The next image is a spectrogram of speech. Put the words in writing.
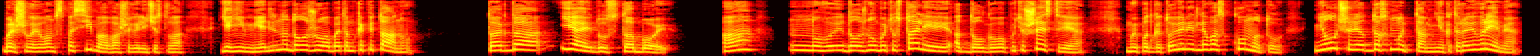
«Большое вам спасибо, Ваше Величество, я немедленно доложу об этом капитану». «Тогда я иду с тобой». «А, но вы, должно быть, устали от долгого путешествия. Мы подготовили для вас комнату, не лучше ли отдохнуть там некоторое время?»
